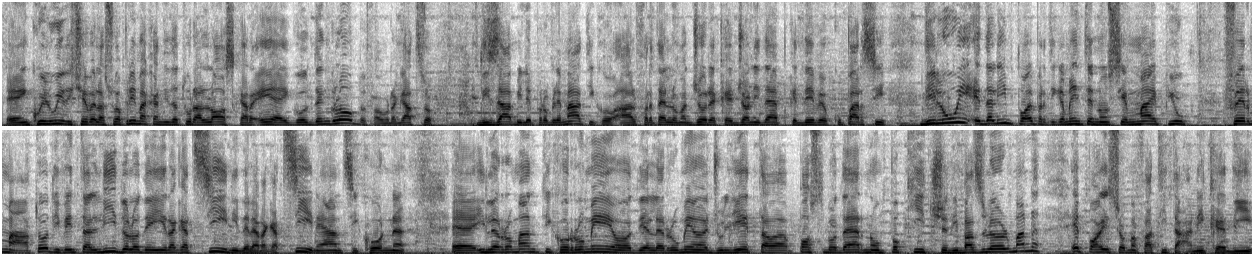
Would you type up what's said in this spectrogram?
eh, in cui lui riceve la sua prima candidatura all'Oscar e ai Golden Globe, fa un ragazzo disabile problematico, ha il fratello maggiore che è Johnny Depp che deve occuparsi di lui e da lì in poi praticamente non si è mai più fermato, diventa l'idolo dei ragazzini, delle ragazzine, anzi con eh, il romantico Romeo del Romeo e Giulietta postmoderno un po' kitsch di Buzz Lerman e poi insomma fa Titanic di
